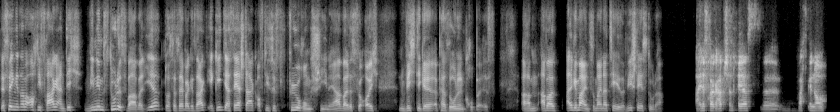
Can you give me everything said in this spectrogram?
Deswegen jetzt aber auch die Frage an dich, wie nimmst du das wahr? Weil ihr, du hast ja selber gesagt, ihr geht ja sehr stark auf diese Führungsschiene, ja, weil das für euch eine wichtige äh, Personengruppe ist. Ähm, aber allgemein zu meiner These, wie stehst du da? Eine Frage habe ich, Andreas. Äh, was genau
